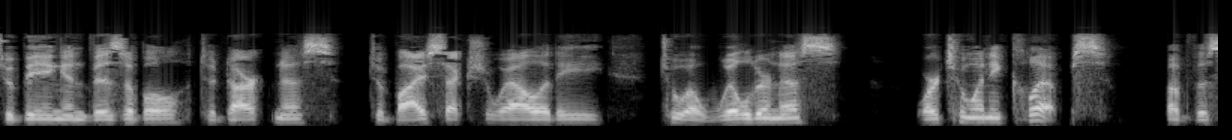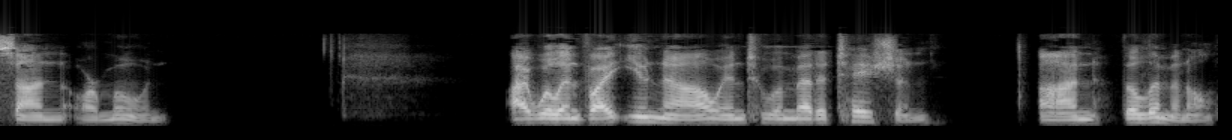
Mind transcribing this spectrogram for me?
to being invisible, to darkness, to bisexuality, to a wilderness, or to an eclipse of the sun or moon. I will invite you now into a meditation on the liminal.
